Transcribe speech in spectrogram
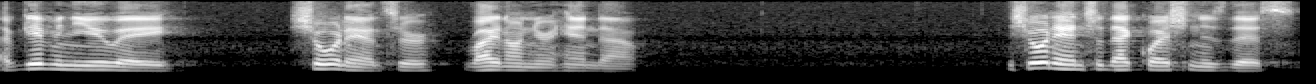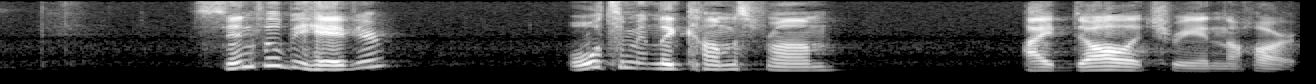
I've given you a short answer right on your handout. The short answer to that question is this Sinful behavior ultimately comes from idolatry in the heart.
